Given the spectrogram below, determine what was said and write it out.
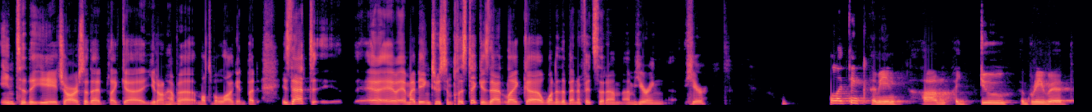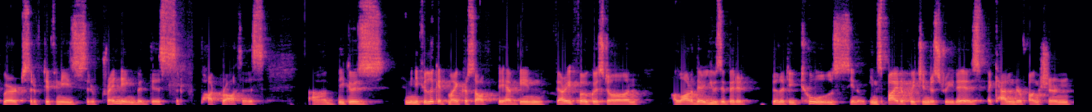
into the EHR so that like uh, you don't have a multiple login. But is that am I being too simplistic? Is that like uh, one of the benefits that I'm, I'm hearing here? Well, I think, I mean, um, I do agree with where sort of Tiffany's sort of trending with this sort of thought process, um, because I mean, if you look at Microsoft, they have been very focused on a lot of their usability tools. You know, in spite of which industry it is, the calendar function,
